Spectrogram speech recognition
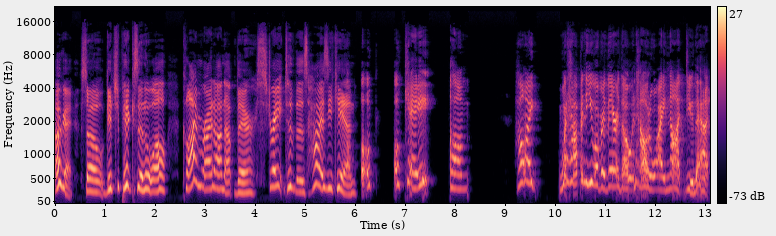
Okay. So get your picks in the wall. Climb right on up there, straight to the, as high as you can. O- okay. Um, how am I. What happened to you over there, though, and how do I not do that?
